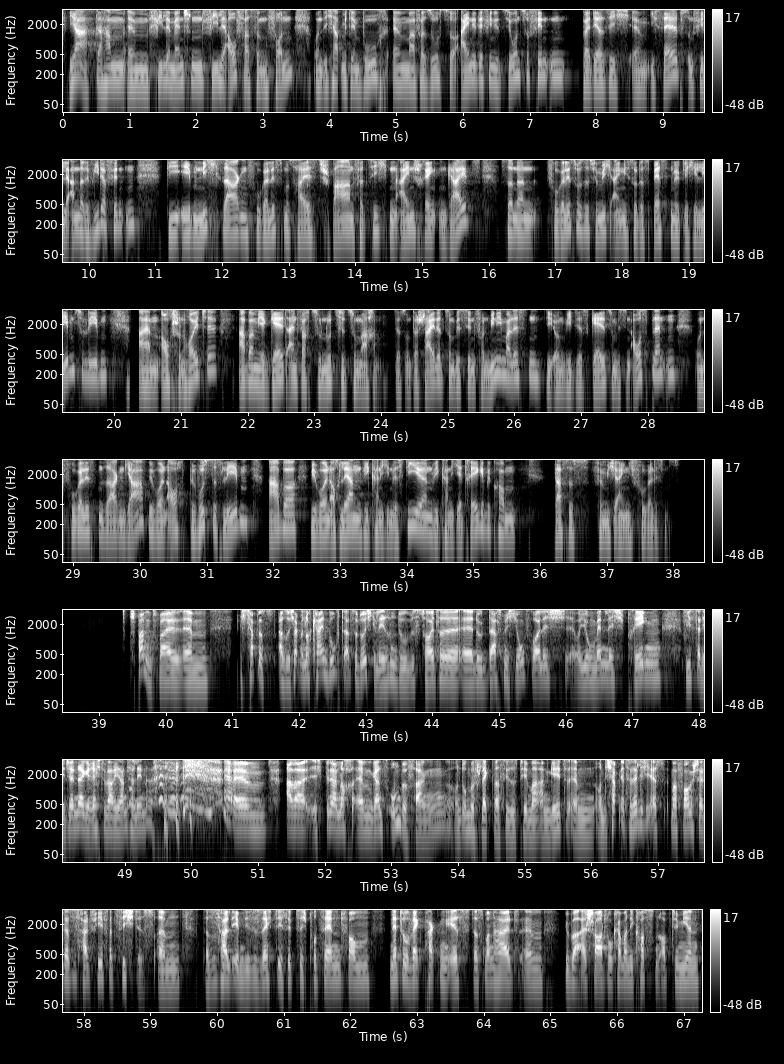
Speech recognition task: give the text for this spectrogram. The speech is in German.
Ja, da haben ähm, viele Menschen viele Auffassungen von und ich habe mit dem Buch ähm, mal versucht, so eine Definition zu finden, bei der sich ähm, ich selbst und viele andere wiederfinden, die eben nicht sagen, Frugalismus heißt sparen, verzichten, einschränken, Geiz, sondern Frugalismus ist für mich eigentlich so das bestmögliche Leben zu leben, ähm, auch schon heute, aber mir Geld einfach zunutze zu machen. Das unterscheidet so ein bisschen von Minimalisten, die irgendwie das Geld so ein bisschen ausblenden und Frugalisten sagen, ja, wir wollen auch bewusstes Leben, aber wir wollen auch lernen, wie kann ich investieren, wie kann ich Erträge bekommen das ist für mich eigentlich Frugalismus. Spannend, weil ähm, ich habe das, also ich habe mir noch kein Buch dazu durchgelesen. Du bist heute, äh, du darfst mich jungfräulich, äh, jungmännlich prägen. Wie ist da die gendergerechte Variante, Lena? ja. ähm, aber ich bin ja noch ähm, ganz unbefangen und unbefleckt, was dieses Thema angeht. Ähm, und ich habe mir tatsächlich erst mal vorgestellt, dass es halt viel Verzicht ist. Ähm, dass es halt eben diese 60, 70 Prozent vom Netto wegpacken ist, dass man halt ähm, überall schaut, wo kann man die Kosten optimieren.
